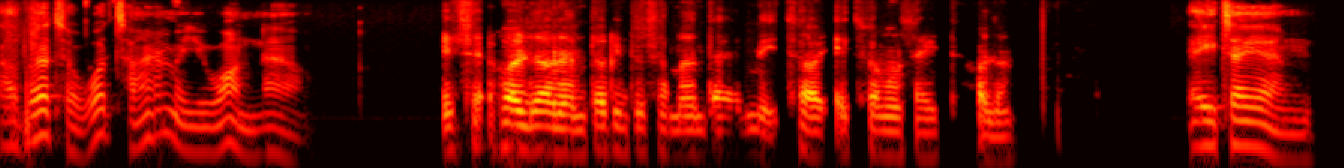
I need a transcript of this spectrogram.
Alberto, what time are you on now? it's hold on. I'm talking to Samantha. It's it's almost eight. Hold on. 8 a.m.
